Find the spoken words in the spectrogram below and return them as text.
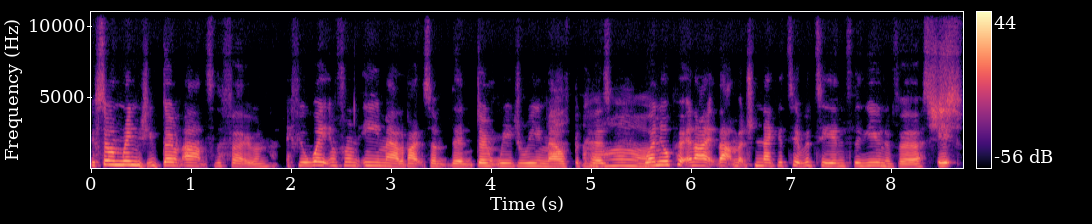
if someone rings you, don't answer the phone. If you're waiting for an email about something, don't read your emails because Ah. when you're putting out that much negativity into the universe, it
